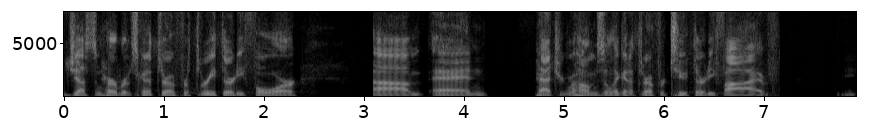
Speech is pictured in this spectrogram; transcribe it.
Justin Herbert's going to throw for 334 um, and Patrick Mahomes only going to throw for 235, do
